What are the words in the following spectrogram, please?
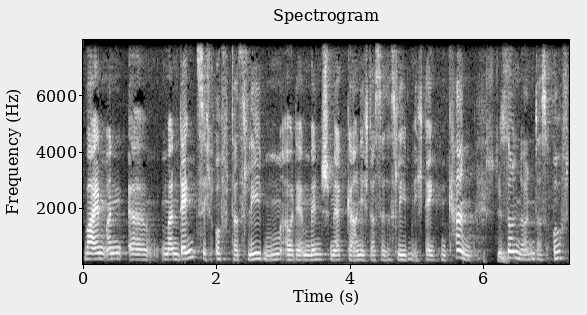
Weil man, äh, man denkt sich oft das Leben, aber der Mensch merkt gar nicht, dass er das Leben nicht denken kann, stimmt. sondern dass oft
